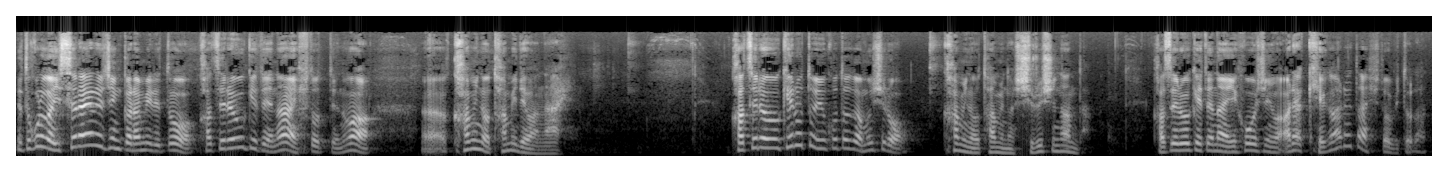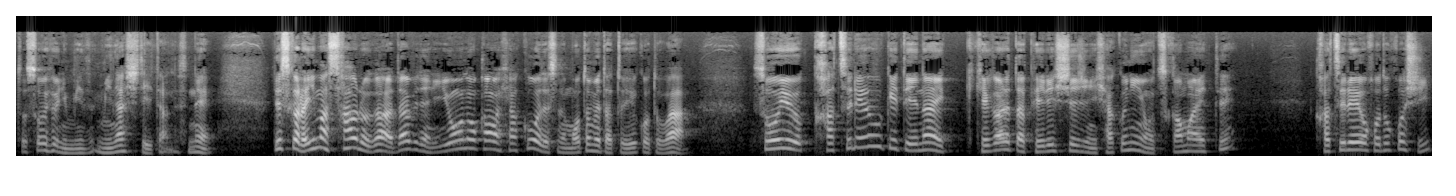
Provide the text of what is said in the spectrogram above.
でところがイスラエル人から見ると割礼を受けてない人っていうのは神の民ではない。割礼を受けるということがむしろ神の民の印なんだ。割礼を受けてない違法人はあれは汚れた人々だとそういうふうに見なしていたんですねですから今サウルがダビデに羊の皮100をですね求めたということはそういう割礼を受けていない汚れたペリシテ人100人を捕まえて割礼を施し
